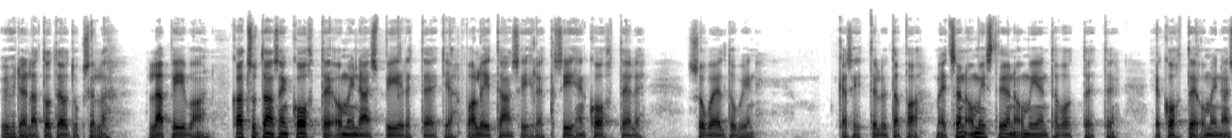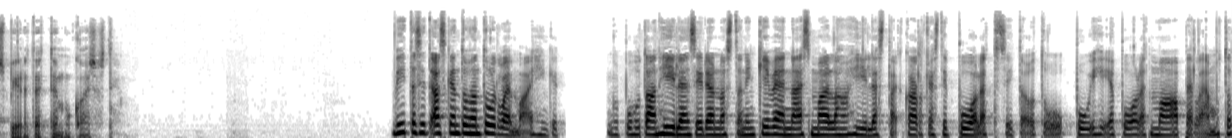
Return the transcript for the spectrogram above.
yhdellä toteutuksella läpi, vaan katsotaan sen kohteen ominaispiirteet ja valitaan siihen, kohteelle soveltuvin käsittelytapa metsänomistajan omien tavoitteiden ja kohteen ominaispiirteiden mukaisesti. Viittasit äsken tuohon turvemaihinkin. Kun puhutaan hiilen sidonnasta, niin kivennäismaillahan hiilestä karkeasti puolet sitoutuu puihin ja puolet maaperään, mutta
